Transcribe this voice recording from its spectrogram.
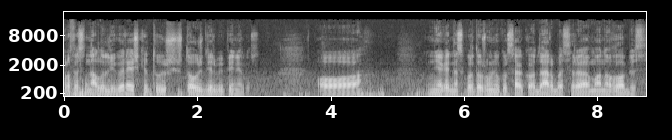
profesionalų lygą, reiškia, tu iš to uždirbi pinigus. O niekada nesupratau žmonių, kur sako, darbas yra mano hobis.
